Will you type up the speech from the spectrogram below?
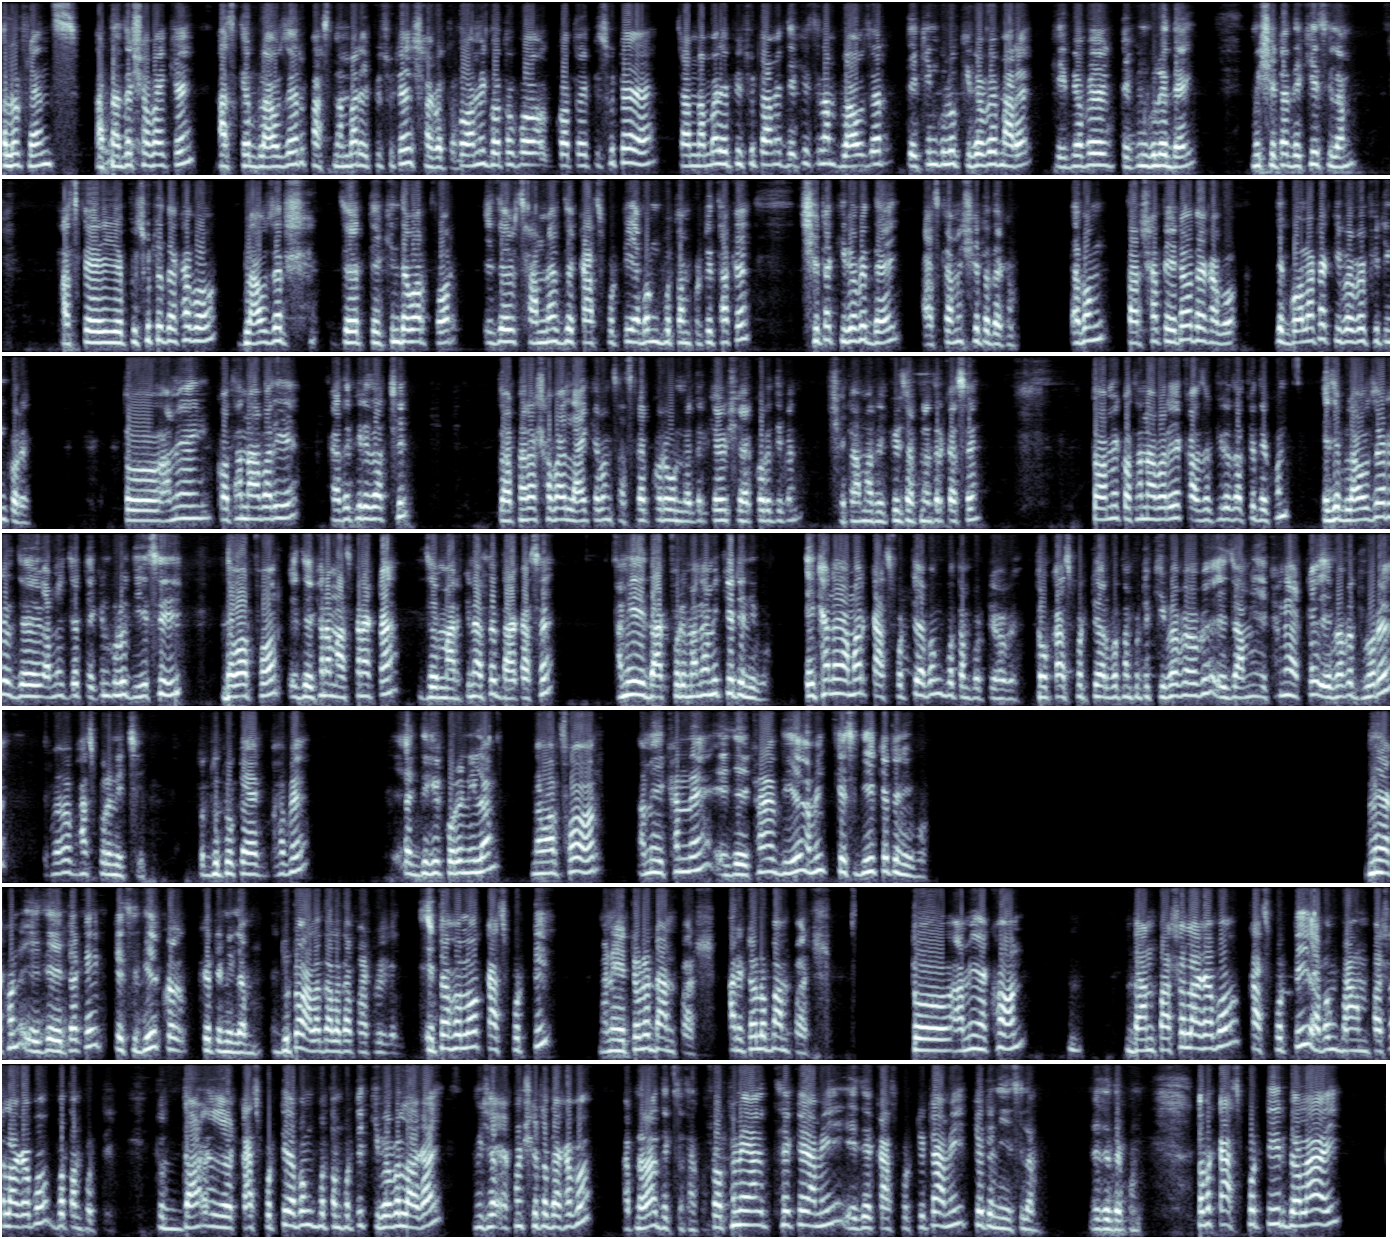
Hello friends আপনাদের সবাইকে আজকে ব্লাউজের পাঁচ নাম্বার এপিসোডে স্বাগত। তো আমি গত গত এপিসোডে চার নাম্বার এপিসোডে আমি দেখিয়েছিলাম ব্লাউজের টেকিংগুলো কীভাবে মারে, কীভাবে টেকিংগুলো দেয়। আমি সেটা দেখিয়েছিলাম। আজকে এই এপিসোডে দেখাবো ব্লাউজের যে টেকিং দেওয়ার পর, এই যে সামনের যে কাজ পট্টি এবং বোতাম পট্টি থাকে, সেটা কীভাবে দেয়, আজকে আমি সেটা দেখাবো। এবং তার সাথে এটাও দেখাবো যে গলাটা কীভাবে ফিটিং করে। তো আমি কথা না বাড়িয়ে কাজে ফিরে যাচ্ছি। তো আপনারা সবাই লাইক এবং সাবস্ক্রাইব করে অন্যদেরকেও শেয়ার করে দিবেন। সেটা আমার রিকোয়েস্ট আপনাদের কাছে। তো আমি কথা না বাড়িয়ে কাজে ফিরে যাচ্ছি। দেখুন, এই যে ব্লাউজের যে আমি যে টেকিংগুলো দিয়েছি দেওয়ার পর, এই যে এখানে মাঝখানে একটা যে মার্কিন আছে, দাগ আছে, আমি এই দাগ পরিমাণে আমি কেটে নিব। এখানে আমার কাজ পট্টি এবং বোতাম পট্টি হবে। তো কাজ পট্টি আর বোতাম পট্টি কীভাবে হবে? এই যে আমি এখানে একটা এভাবে ধরে এভাবে ভাঁজ করে নিচ্ছি। তো দুটোকে একভাবে একদিকে করে নিলাম, নেওয়ার পর আমি এখানে, এই যে এখানে দিয়ে আমি কেচি দিয়ে কেটে নিব। আমি এখন এই যে এটাকে কেচি দিয়ে কেটে নিলাম। দুটো আলাদা আলাদা পার্ট হয়ে গেল। এটা হলো কাজপট্টি মানে এটা হলো ডান পাশ, আর এটা হলো বাম পাশ। তো আমি এখন ডান পাশে লাগাবো কাজপট্টি এবং বাম পাশে লাগাবো বোতাম পট্টি। তো কাজপট্টি এবং বোতাম পট্টি কীভাবে লাগাই, আমি এখন সেটা দেখাবো। আপনারা দেখতে থাকুন। প্রথমে থেকে আমি এই যে কাজপট্টিটা আমি কেটে নিয়েছিলাম। এই যে দেখুন। তবে কাজপট্টির বেলায়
